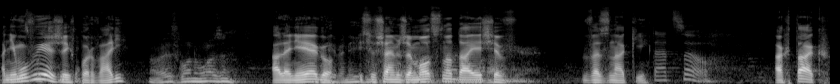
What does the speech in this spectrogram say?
A nie mówiłeś, że ich porwali? ale nie jego. I słyszałem, że mocno daje się w... we znaki. Ach tak.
